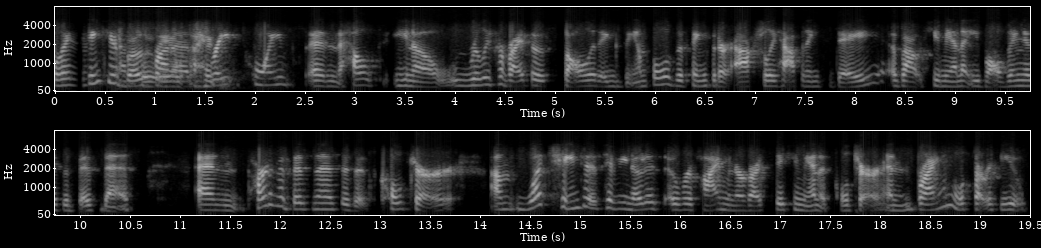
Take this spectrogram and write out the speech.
Well, I think you Absolutely. both brought up great points and helped, you know, really provide those solid examples of things that are actually happening today about Humana evolving as a business. And part of a business is its culture. Um, what changes have you noticed over time in regards to Humana's culture? And Bryan, we'll start with you.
